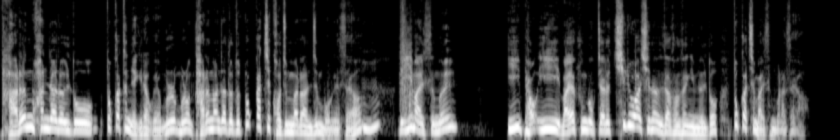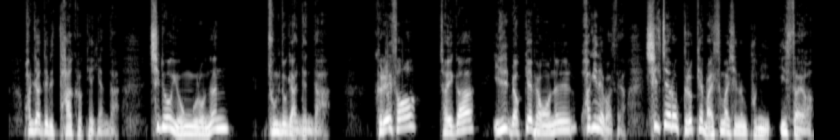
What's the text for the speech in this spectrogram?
다른 환자들도 똑같은 얘기라고 해요. 물론, 물론 다른 환자들도 똑같이 거짓말을 하는지는 모르겠어요. 음. 근데 이 말씀을 이, 병, 이 마약 중독자를 치료하시는 의사 선생님들도 똑같이 말씀을 하세요. 환자들이 다 그렇게 얘기한다. 치료용으로는 중독이 안 된다. 그래서 저희가 일몇개 병원을 확인해 봤어요. 실제로 그렇게 말씀하시는 분이 있어요.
